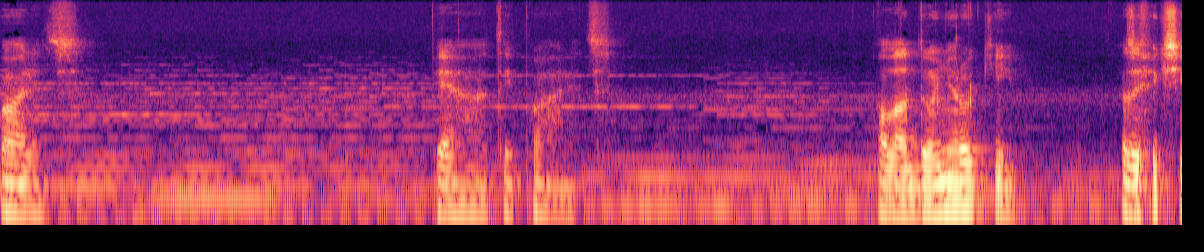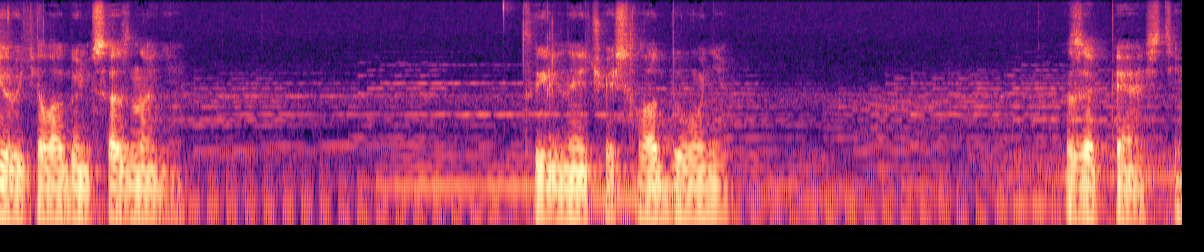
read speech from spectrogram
палец, пятый палец, ладонь руки. Зафиксируйте ладонь в сознании. Тыльная часть ладони, запястье,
